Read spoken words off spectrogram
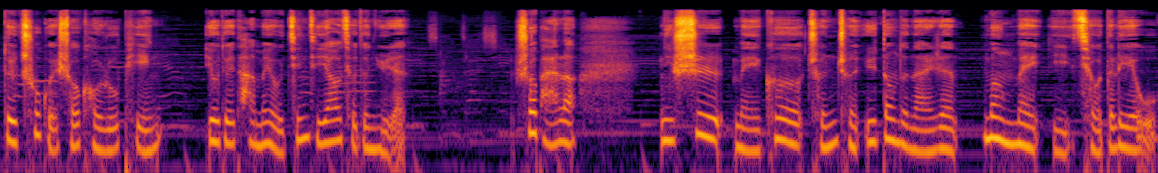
对出轨守口如瓶，又对他没有经济要求的女人，说白了。你是每个蠢蠢欲动的男人梦寐以求的猎物。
